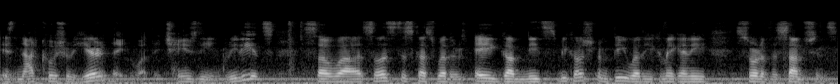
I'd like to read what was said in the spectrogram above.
is not kosher here? They what they changed the ingredients? So uh, so let's discuss whether a gum needs to be kosher, and b whether you can make any sort of assumptions.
